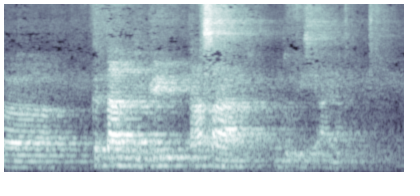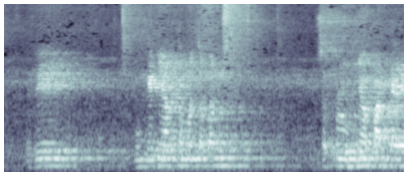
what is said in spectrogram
eh, getar diberi terasa untuk VCI. Jadi mungkin yang teman-teman sebelumnya pakai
